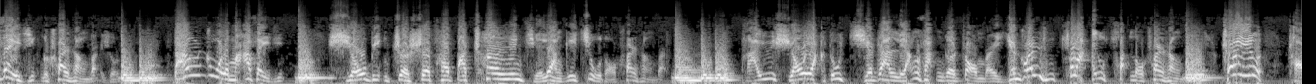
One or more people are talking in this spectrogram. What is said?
赛金的船上边去了，挡住了马赛金。小兵这时才把常人脊梁给救到船上边。他与小丫头激战两三个照面，一转身，呲啦又窜到船上边，成营朝。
